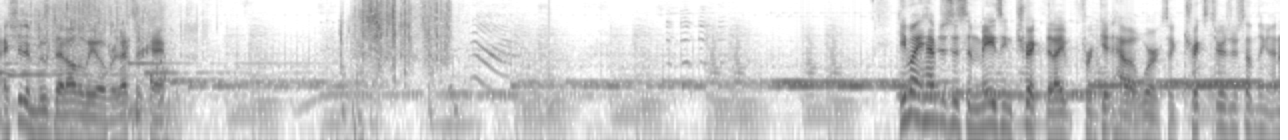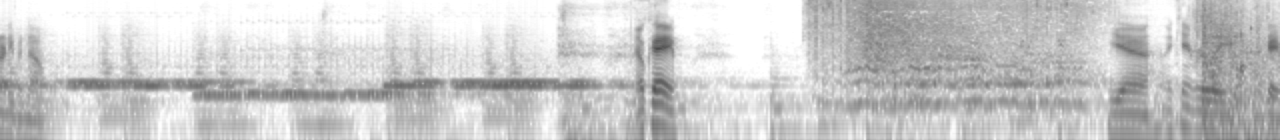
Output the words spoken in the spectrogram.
I should have moved that all the way over, that's okay. He might have just this amazing trick that I forget how it works, like tricksters or something, I don't even know. Okay. Yeah, I can't really, okay.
